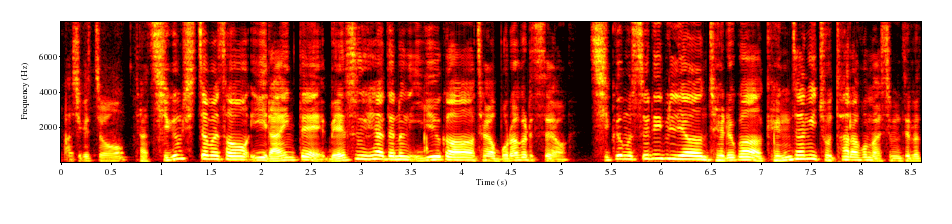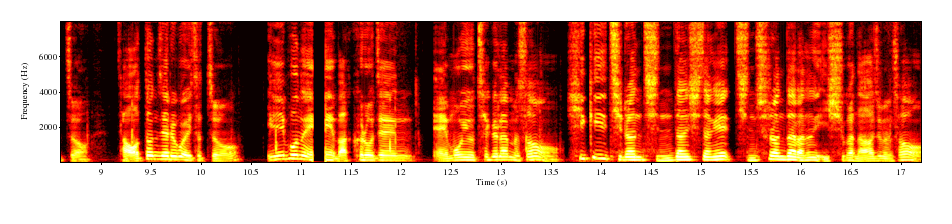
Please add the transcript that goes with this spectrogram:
아시겠죠? 자, 지금 시점에서 이 라인 때 매수해야 되는 이유가 제가 뭐라 그랬어요? 지금은 3빌리언 재료가 굉장히 좋다라고 말씀드렸죠. 자, 어떤 재료가 있었죠? 일본의 마크로젠 MOU 체결하면서 희귀 질환 진단 시장에 진출한다라는 이슈가 나와주면서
